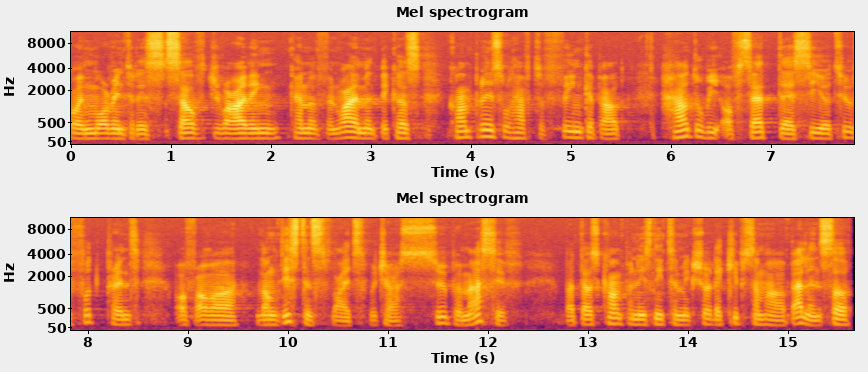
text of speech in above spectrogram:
going more into this self-driving kind of environment because companies will have to think about how do we offset the CO2 footprint of our long distance flights, which are super massive? But those companies need to make sure they keep somehow a balance. So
